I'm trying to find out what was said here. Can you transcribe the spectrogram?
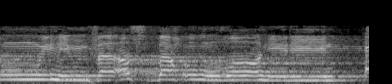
عَدُوِّهِمْ فَأَصْبَحُوا ظَاهِرِينَ.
